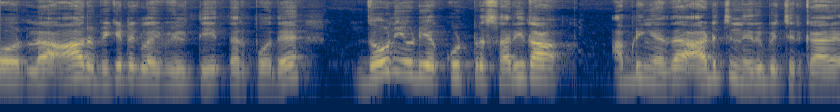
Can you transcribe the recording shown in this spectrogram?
ஓவரில் ஆறு விக்கெட்டுகளை வீழ்த்தி தற்போது தோனியுடைய கூற்று சரிதான் அப்படிங்கிறத அடித்து நிரூபிச்சிருக்காரு.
